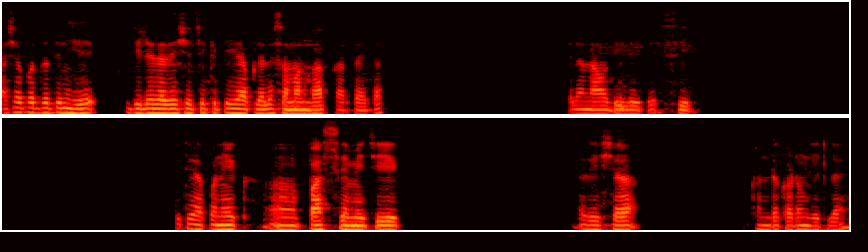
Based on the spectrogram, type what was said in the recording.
अशा पद्धतीने हे दिलेल्या रेषेचे कितीही आपल्याला समान भाग करता येतात. त्याला नाव दिले इथे सी इथे आपण एक पाच सेमीची एक रेषा खंड काढून घेतला आहे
